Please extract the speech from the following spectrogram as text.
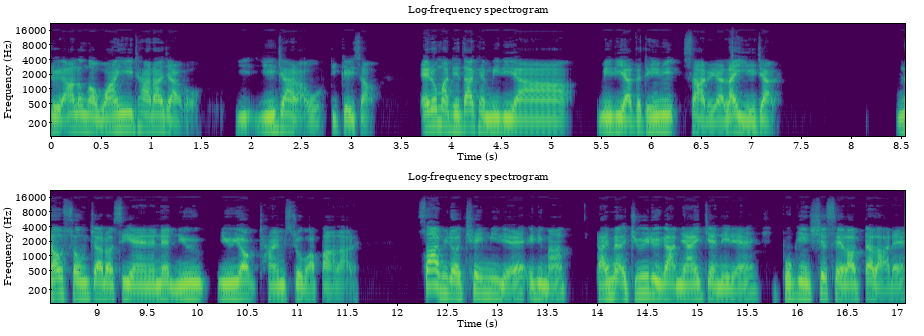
တွေအားလုံးကဝိုင်းရေးထားတာကြကိုရေးကြတာ哦ဒီကိစ္စအဲ့တော့မှဒေတာခံမီဒီယာမီဒီယာသတင်းစာတွေကလိုက်ရေးကြတယ်နောက်ဆုံးကျတော့ CNN နဲ့ New New York Times တို့ပါပါလာတယ် စပြီးတော့ချိန်မိတယ်အဲ့ဒီမှာဒါပေမဲ့အကျွေးတွေကအများကြီးကျန်နေတယ် booking 80လောက်တက်လာတယ်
